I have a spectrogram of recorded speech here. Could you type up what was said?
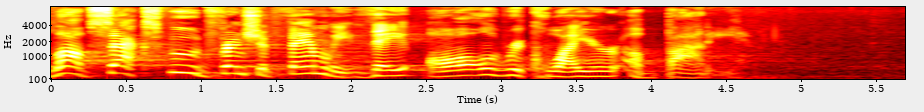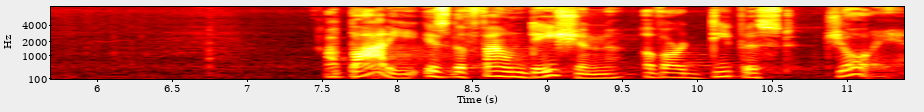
love, sex, food, friendship, family, they all require a body. A body is the foundation of our deepest joy.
